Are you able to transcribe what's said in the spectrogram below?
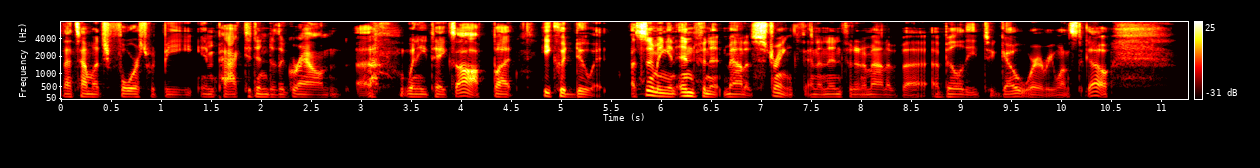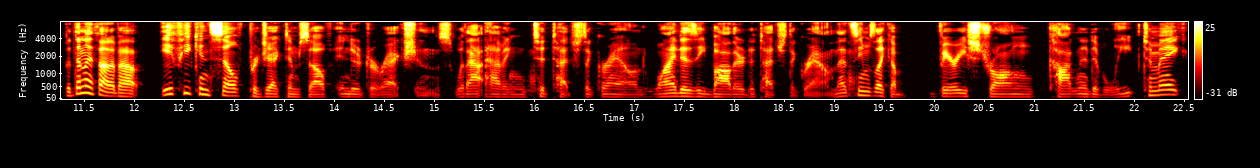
That's how much force would be impacted into the ground uh, when he takes off, but he could do it, assuming an infinite amount of strength and an infinite amount of uh, ability to go wherever he wants to go. But then I thought about if he can self project himself into directions without having to touch the ground, why does he bother to touch the ground? That seems like a very strong cognitive leap to make.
